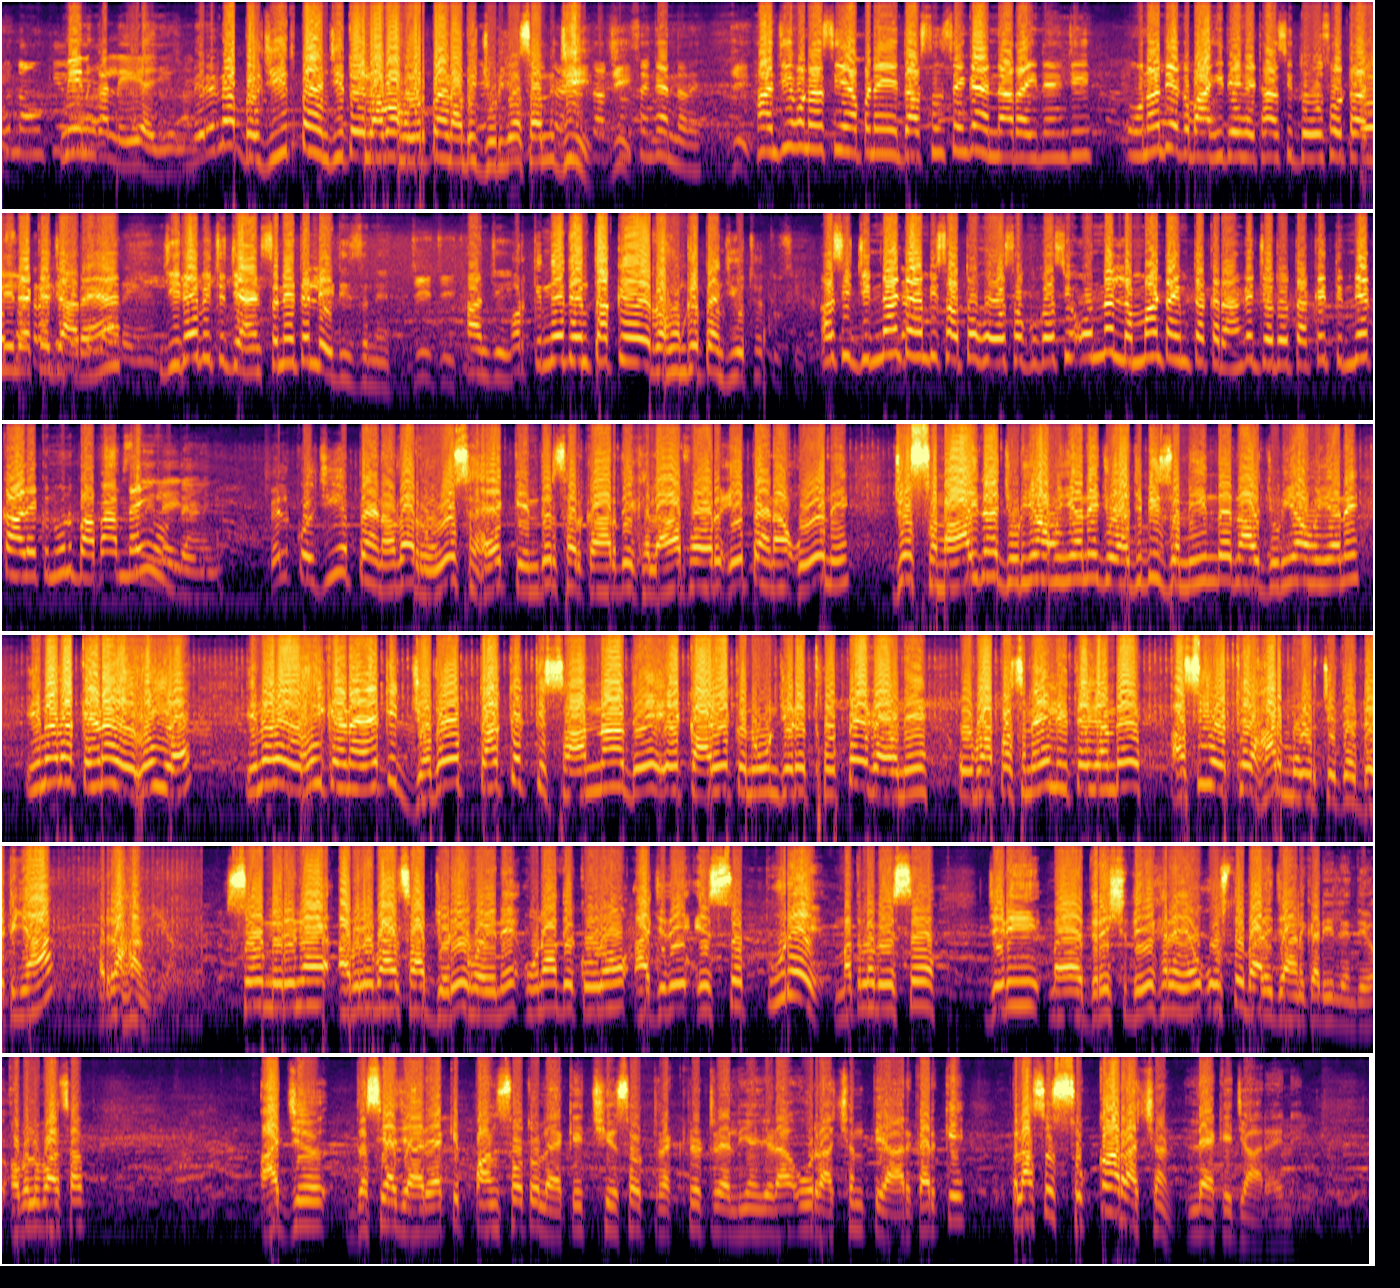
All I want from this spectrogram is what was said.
ਮੇਨ ਗੱਲ ਇਹ ਹੈ ਜੀ ਉਹਨਾਂ ਦੀ। ਮੇਰੇ ਨਾਲ ਬਲਜੀਤ ਭੈਣ ਜੀ ਤੋਂ ਇਲਾਵਾ ਹੋਰ ਭੈਣਾਂ ਵੀ ਜੁੜੀਆਂ ਸਨ। ਜੀ। ਦਰਸ਼ਨ ਸਿੰਘ ਐਨਆਰਆਈ ਹਾਂਜੀ ਹੁਣ ਅਸੀਂ ਆਪਣੇ ਦਰਸ਼ਨ ਸਿੰਘ ਐਨਆਰਆਈ ਨੇ ਜੀ ਉਹਨਾਂ ਦੀ ਅਗਵਾਈ ਦੇ ਹੇਠਾਂ ਅਸੀਂ 200 ਟਰਾਲੀ ਲੈ ਕੇ ਜਾ ਰਹੇ ਹਾਂ ਜਿਹਦੇ ਵਿੱਚ ਜੈਂਟਸ ਨੇ ਤੇ ਲੇਡੀਜ਼ ਨੇ। ਜੀ ਜੀ ਹਾਂਜੀ। ਔਰ ਕਿੰਨੇ ਦਿਨ ਤੱਕ ਰਹੋਗੇ ਭੈਣ ਜੀ ਉੱਥੇ ਤੁਸੀਂ? ਅਸੀਂ ਜਿੰਨਾ ਟਾਈਮ ਵੀ ਸਾਤੋਂ ਹੋ ਸਕੂਗਾ ਅਸੀਂ ਉਹਨਾਂ ਲੰਮਾ ਟਾਈਮ ਤੱਕ ਕਰਾਂਗੇ ਜਦੋਂ ਤੱਕ ਇਹ ਤਿੰਨੇ ਕਾਲੇ ਕਾਨੂੰਨ ਵਾਪਸ ਨਹੀਂ ਹੁੰਦੇ ਬਿਲਕੁਲ ਜੀ ਇਹ ਭੈਣਾਂ ਦਾ ਰੋਸ ਹੈ ਕੇਂਦਰ ਸਰਕਾਰ ਦੇ ਖਿਲਾਫ ਔਰ ਇਹ ਭੈਣਾਂ ਉਹ ਨੇ ਜੋ ਸਮਾਜ ਨਾਲ ਜੁੜੀਆਂ ਹੋਈਆਂ ਨੇ ਜੋ ਅੱਜ ਵੀ ਜ਼ਮੀਨ ਦੇ ਨਾਲ ਜੁੜੀਆਂ ਹੋਈਆਂ ਨੇ। ਇਹਨਾਂ ਦਾ ਕਹਿਣਾ ਇਹੋ ਹੀ ਹੈ ਇਹਨਾਂ ਦਾ ਇਹੀ ਕਹਿਣਾ ਹੈ ਕਿ ਜਦੋਂ ਤੱਕ ਕਿਸਾਨਾਂ ਦੇ ਇਹ ਕਾਲੇ ਕਾਨੂੰਨ ਜਿਹੜੇ ਥੋਪੇ ਗਏ ਨੇ ਉਹ ਵਾਪਸ ਨਹੀਂ ਲਿੱਤੇ ਜਾਂਦੇ ਅਸੀਂ ਉੱਥੇ ਹਰ ਮੋਰਚੇ ਤੇ ਡਟੀਆਂ ਰਹਾਂਗੀਆਂ। ਸੋ ਮੇਰੇ ਨਾਲ ਅਬਲੋਵਾਲ ਸਾਹਿਬ ਜੁੜੇ ਹੋਏ ਨੇ ਉਹਨਾਂ ਦੇ ਕੋਲੋਂ ਅੱਜ ਦੇ ਇਸ ਪੂਰੇ ਮਤਲਬ ਇਸ ਜਿਹੜੀ ਅ, ਦ੍ਰਿਸ਼ ਦੇਖ ਰਹੇ ਹੋ ਉਸ ਦੇ ਬਾਰੇ ਜਾਣਕਾਰੀ ਲੈਂਦੇ ਹੋ। ਅਬਲੋਵਾਲ ਸਾਹਿਬ। ਅੱਜ ਦੱਸਿਆ ਜਾ ਰਿਹਾ ਕਿ 500 ਤੋਂ ਲੈ ਕੇ 600 ਟਰੈਕਟਰ ਟਰੈਲੀਆਂ ਜਿਹੜਾ ਉਹ ਰਾਸ਼ਨ ਤਿਆਰ ਕਰਕੇ ਪਲੱਸ ਸੁੱਕਾ ਰਾਸ਼ਨ ਲੈ ਕੇ ਜਾ ਰਹੇ ਨੇ।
